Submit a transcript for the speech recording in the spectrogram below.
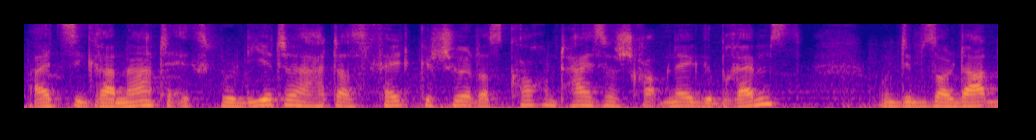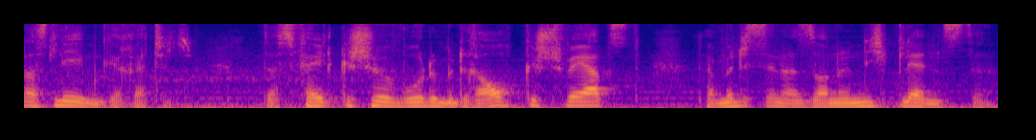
Als die Granate explodierte, hat das Feldgeschirr das kochend heiße Schrapnell gebremst und dem Soldaten das Leben gerettet. Das Feldgeschirr wurde mit Rauch geschwärzt, damit es in der Sonne nicht glänzte.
